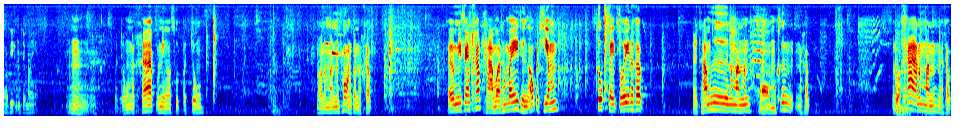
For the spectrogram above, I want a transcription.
ตัวพริกมันจะไหมอืมประจงนะครับวันนี้เอาสูตรประจงรอน้ำมันมันห้อนก่อนนะครับ เออมีแฟนคลับถามว่าทำไมถึงเอากระเทียมตุบใส่ตัวนะครับทำให้น้ำมันมันหอมขึ้นนะครับเป็นว่าค่าน้ำมันนะครับ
